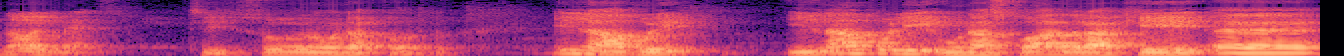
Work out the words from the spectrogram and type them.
9,5. Sì, sono d'accordo. Il Napoli, il Napoli una squadra che eh,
